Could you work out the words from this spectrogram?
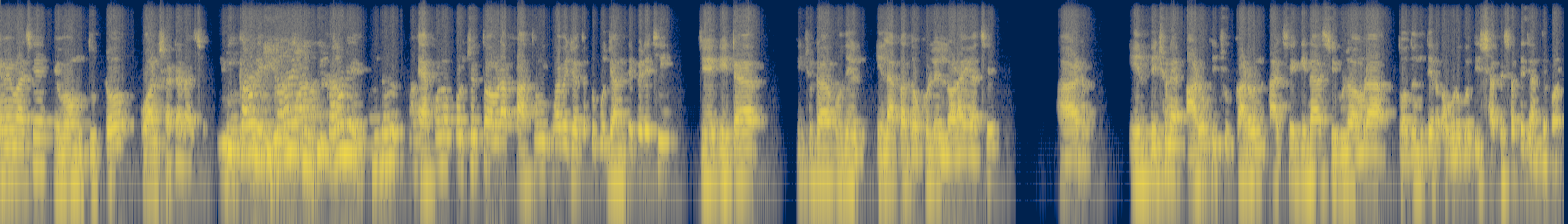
এম এম আছে এবং দুটো ওয়ান শাটার আছে। এখনও পর্যন্ত আমরা প্রাথমিকভাবে যতটুকু জানতে পেরেছি যে এটা কিছুটা ওদের এলাকা দখলের লড়াই আছে। আর এর পেছনে আরও কিছু কারণ আছে কিনা সেগুলো আমরা তদন্তের অগ্রগতির সাথে সাথে জানতে পারব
